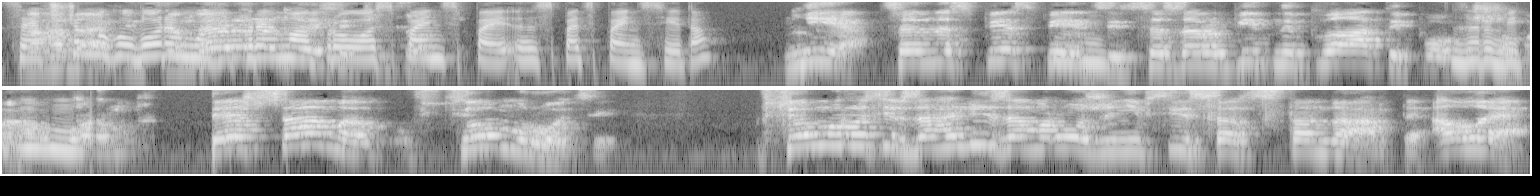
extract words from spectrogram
Це якщо ми говоримо зокрема про спецпенсії, так? Ні, це не спецпенсії, це заробітні плати, поки Заробітні, що ми говоримо. Те ж саме в цьому році. В цьому році взагалі заморожені всі стандарти, але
